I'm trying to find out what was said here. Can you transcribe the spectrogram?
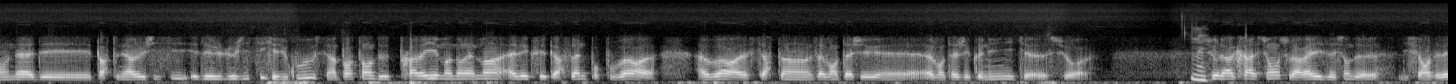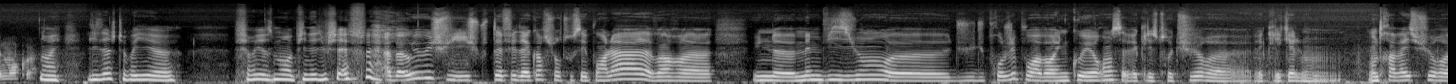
on a des partenaires logistiques et, de logistiques et du coup c'est important de travailler main dans la main avec ces personnes pour pouvoir euh, avoir euh, certains avantages avantages économiques sur Ouais. sur la création, sur la réalisation de différents événements quoi. Ouais. Lisa, je te voyais furieusement opiner du chef. Ah bah oui, oui, je suis, je suis tout à fait d'accord sur tous ces points-là, avoir euh, une euh, même vision euh, du, projet pour avoir une cohérence avec les structures avec lesquelles on, on travaille sur,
